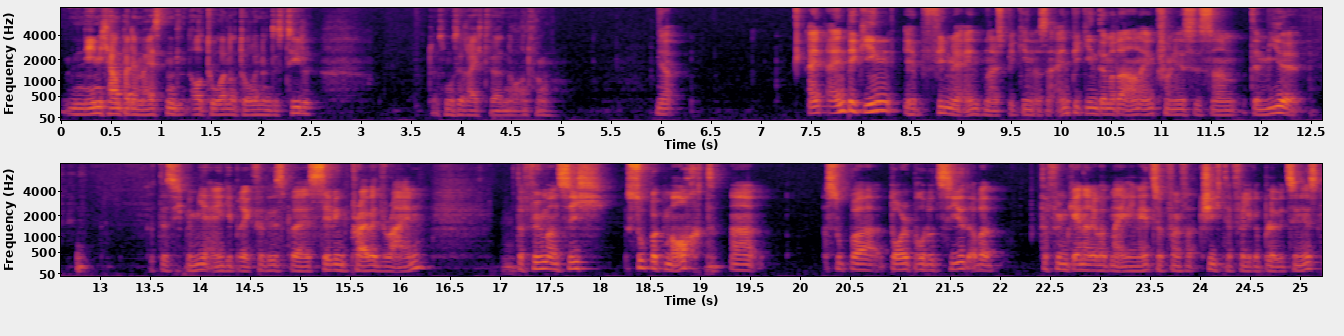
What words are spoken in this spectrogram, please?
nehme ich an, bei den meisten Autoren, Autorinnen das Ziel. Das muss erreicht werden am Anfang. Ja. Ein, ein Beginn, ich habe viel mehr Enden als Beginn, also ein Beginn, der mir da auch eingefallen ist, ist ähm, der mir, der sich bei mir eingeprägt hat, ist bei Saving Private Ryan. Der Film an sich super gemacht, äh, super toll produziert, aber der Film generell hat mir eigentlich nicht so gefallen, weil die Geschichte völliger Blödsinn ist.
